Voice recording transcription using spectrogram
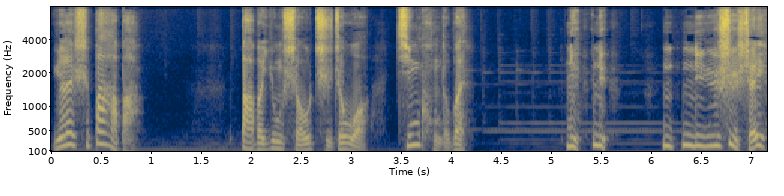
原来是爸爸，爸爸用手指着我，惊恐的问：“你你你是谁？”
